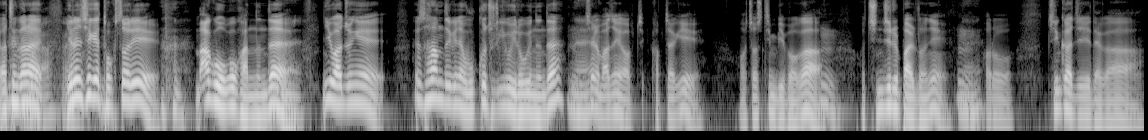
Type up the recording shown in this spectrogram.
여튼간에 뭐야? 이런 식의 독설이 막 오고 갔는데 네. 이 와중에 사람들이 그냥 웃고 즐기고 이러고 있는데 네. 제일 마지막에 갑- 갑자기 어, 저스틴 비버가 음. 어, 진지를 빨더니 네. 바로 지금까지 내가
